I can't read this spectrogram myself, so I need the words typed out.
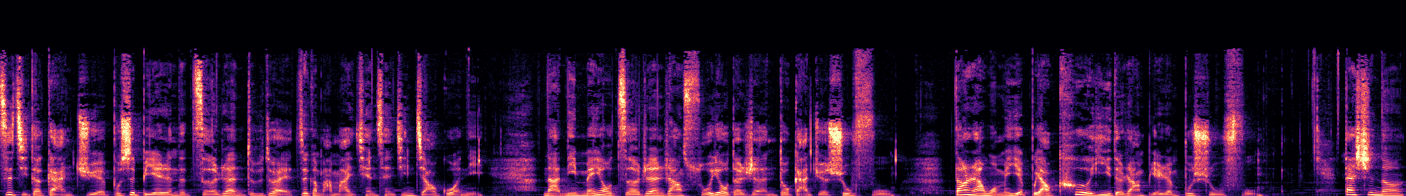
自己的感觉不是别人的责任，对不对？这个妈妈以前曾经教过你，那你没有责任让所有的人都感觉舒服。当然，我们也不要刻意的让别人不舒服，但是呢，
